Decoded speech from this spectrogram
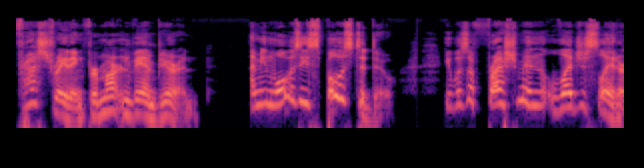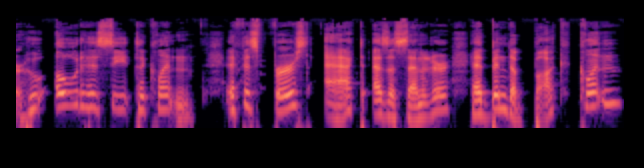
frustrating for Martin Van Buren. I mean, what was he supposed to do? He was a freshman legislator who owed his seat to Clinton. If his first act as a senator had been to buck Clinton,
